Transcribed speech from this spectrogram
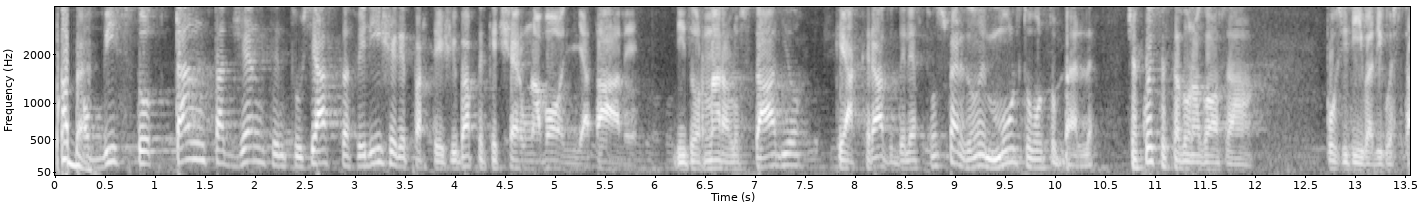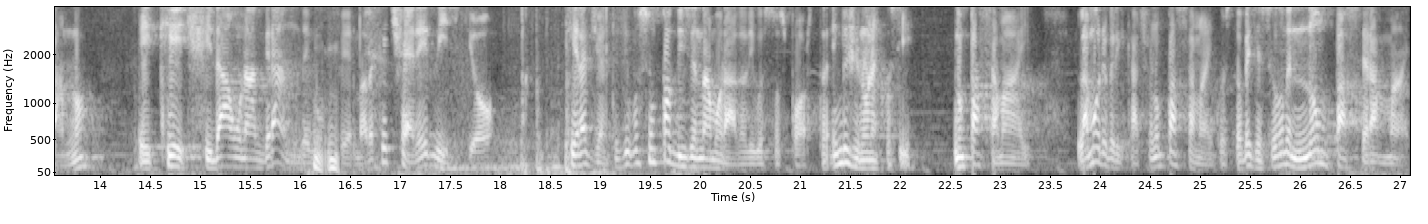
Vabbè. Ho visto tanta gente entusiasta, felice che partecipa perché c'era una voglia tale di tornare allo stadio che ha creato delle atmosfere secondo me molto molto belle. Cioè questa è stata una cosa positiva di quest'anno e che ci dà una grande conferma perché c'era il rischio che la gente si fosse un po' disinnamorata di questo sport. Invece non è così. Non passa mai. L'amore per il calcio non passa mai in questo paese e secondo me non passerà mai.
